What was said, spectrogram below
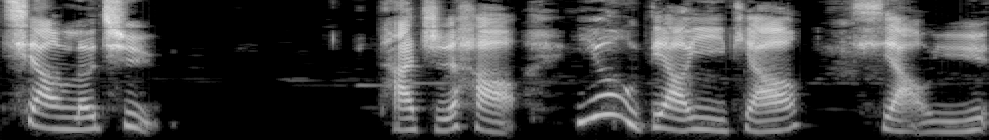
抢了去，他只好又钓一条小鱼。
